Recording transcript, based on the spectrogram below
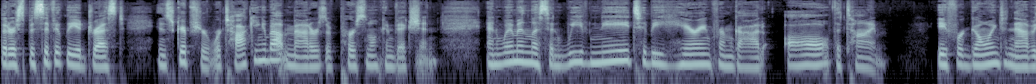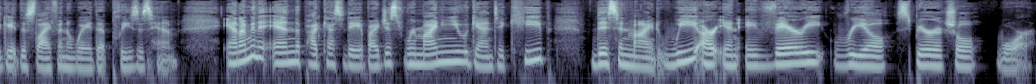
that are specifically addressed in scripture. We're talking about matters of personal conviction. And women, listen, we need to be hearing from God all the time if we're going to navigate this life in a way that pleases Him. And I'm going to end the podcast today by just reminding you again to keep this in mind. We are in a very real spiritual war.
